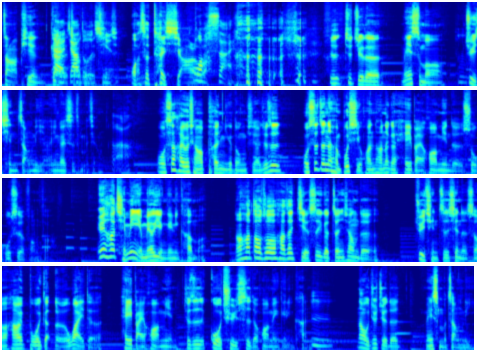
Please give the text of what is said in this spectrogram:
诈骗盖尔加朵的钱。哇，这太瞎了！哇塞，就就觉得没什么剧情张力啊，应该是怎么讲。对啊，我是还有想要喷一个东西啊，就是我是真的很不喜欢他那个黑白画面的说故事的方法。因为他前面也没有演给你看嘛，然后他到最后他在解释一个真相的剧情支线的时候，他会播一个额外的黑白画面，就是过去式的画面给你看。嗯，那我就觉得没什么张力，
